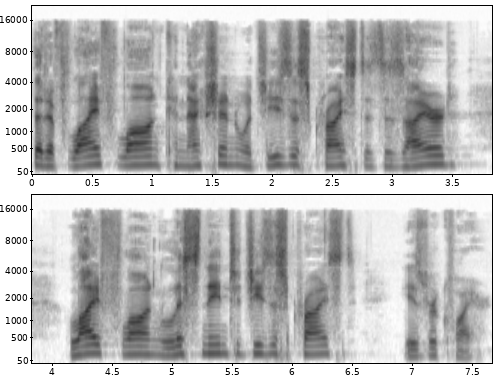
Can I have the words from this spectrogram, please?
that if lifelong connection with Jesus Christ is desired, lifelong listening to Jesus Christ is required.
